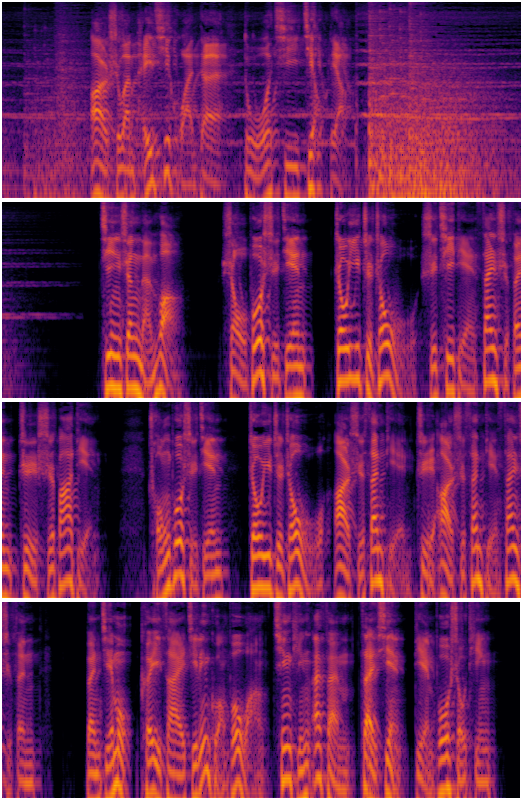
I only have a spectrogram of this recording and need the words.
二十万赔妻款的。夺妻较量，今生难忘。首播时间：周一至周五十七点三十分至十八点，重播时间：周一至周五二十三点至二十三点三十分。本节目可以在吉林广播网、蜻蜓 FM 在线点播收听。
